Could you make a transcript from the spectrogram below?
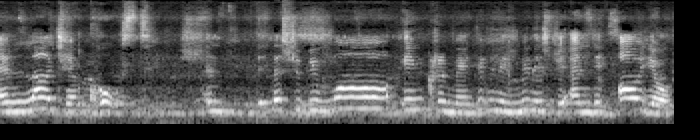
enlarge her coast. And there should be more increment even in ministry and the oil,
